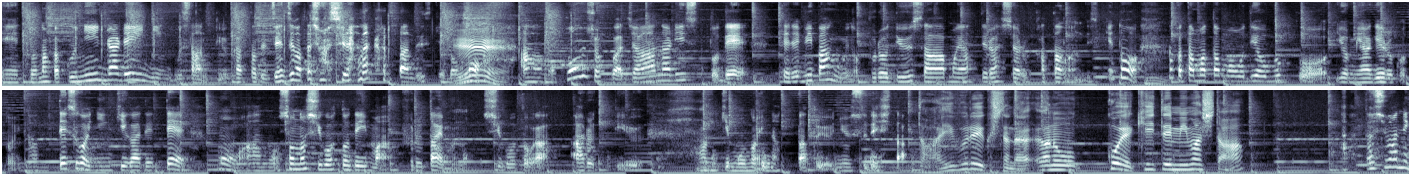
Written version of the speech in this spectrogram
えーと、なんかグニーラ・レイニングさんっていう方で全然私も知らなかったんですけども、えー、あの本職はジャーナリストでテレビ番組のプロデューサーもやってらっしゃる方なんですけど、うん、なんかたまたまオーディオブックを読み上げることになってすごい人気が出てもうあのその仕事で今フルタイムの仕事があるっていう人気者になったというニュースでした。大ブレイクしたんだ。あの声聞いてみました？私はね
